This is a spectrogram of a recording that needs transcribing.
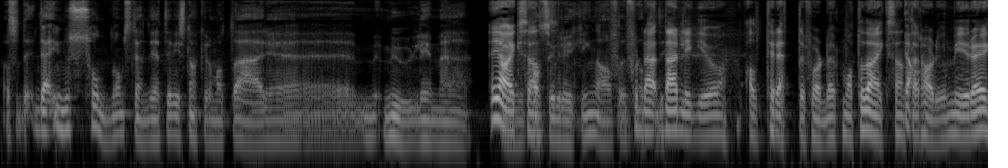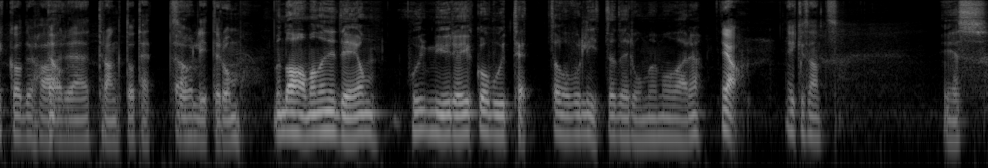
altså det, det, er under sånne omstendigheter vi snakker om at det er uh, mulig med ja, ikke sant? passiv røyking. Da, for, for der, der, ligger jo alt til rette for det. på en måte da, ikke sant? Ja. Der har du jo mye røyk, og du har ja. eh, trangt og tett og lite rom. Men da har man en idé om hvor mye røyk og hvor tett og hvor lite det rommet må være. Ja, ikke sant. Yes.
